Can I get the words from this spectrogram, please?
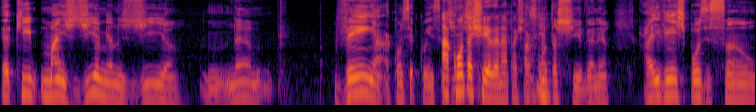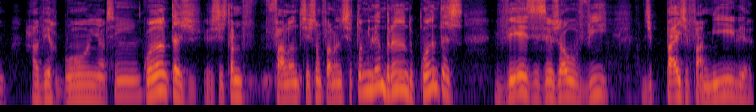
é que mais dia menos dia né, vem a, consequência A disso. conta chega, né, pastor? A conta chega, né? Aí vem a exposição, a vergonha. Sim. Quantas. Vocês estão me falando, vocês estão falando isso, eu estou me lembrando quantas vezes eu já ouvi de pais de família,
